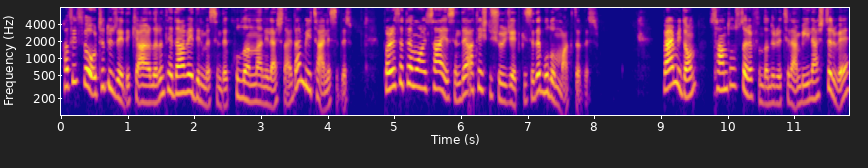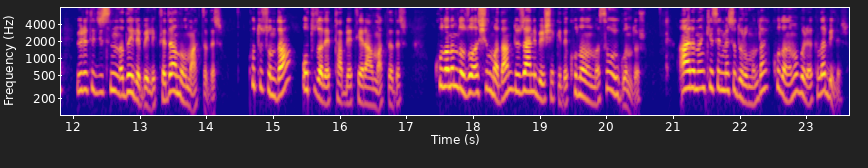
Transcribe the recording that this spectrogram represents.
Hafif ve orta düzeydeki ağrıların tedavi edilmesinde kullanılan ilaçlardan bir tanesidir. Parasetamol sayesinde ateş düşürücü etkisi de bulunmaktadır. Vermidon, Santos tarafından üretilen bir ilaçtır ve üreticisinin adıyla birlikte de anılmaktadır. Kutusunda 30 adet tablet yer almaktadır. Kullanım dozu aşılmadan düzenli bir şekilde kullanılması uygundur. Ağrının kesilmesi durumunda kullanımı bırakılabilir.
